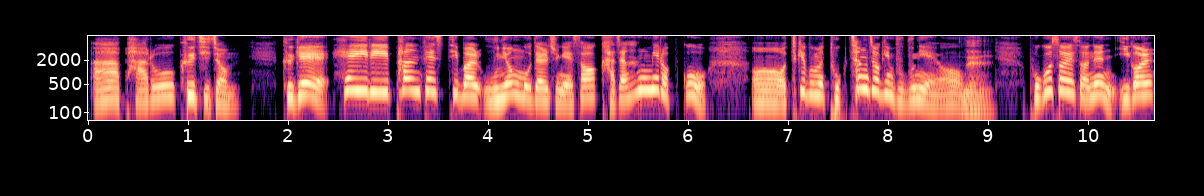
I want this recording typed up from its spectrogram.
아, 바로 그 지점. 그게 헤이리 판 페스티벌 운영 모델 중에서 가장 흥미롭고 어, 어떻게 보면 독창적인 부분이에요. 네. 보고서에서는 이걸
